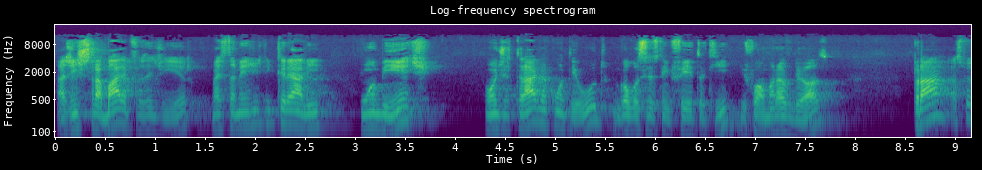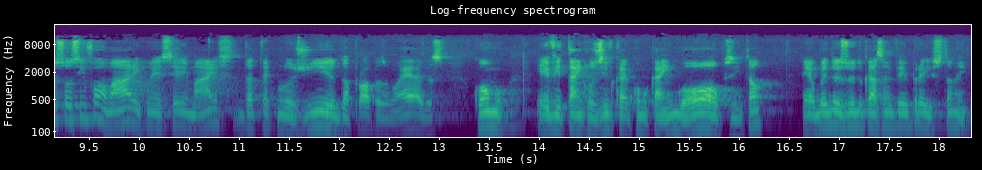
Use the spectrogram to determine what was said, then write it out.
A gente trabalha para fazer dinheiro, mas também a gente tem que criar ali um ambiente onde traga conteúdo, igual vocês têm feito aqui, de forma maravilhosa, para as pessoas se informarem, conhecerem mais da tecnologia, das próprias moedas, como evitar, inclusive, como cair em golpes. Então, é, o B2U Educação veio para isso também.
